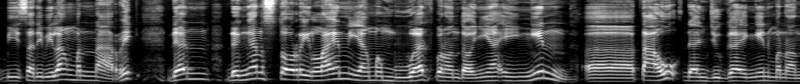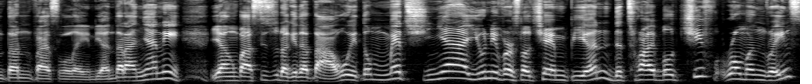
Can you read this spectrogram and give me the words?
bisa dibilang menarik dan dengan storyline yang membuat penontonnya ingin uh, tahu dan juga ingin menonton Fastlane. Di antaranya nih yang pasti sudah kita tahu itu matchnya Universal Champion The Tribal Chief Roman Reigns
